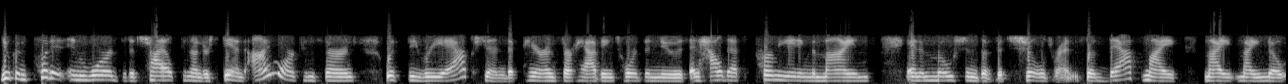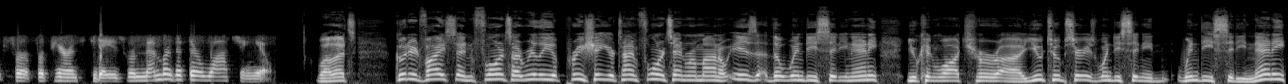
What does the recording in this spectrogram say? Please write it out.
you can put it in words that a child can understand. I'm more concerned with the reaction that parents are having toward the news and how that's permeating the minds and emotions of the children. So that's my my my note for for parents today is remember that they're watching you. Well, that's good advice. And Florence, I really appreciate your time. Florence Ann Romano is the Windy City Nanny. You can watch her uh, YouTube series, Windy City, Windy City Nanny.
